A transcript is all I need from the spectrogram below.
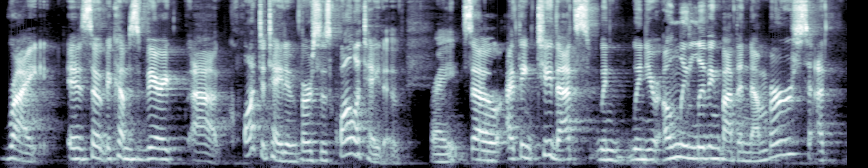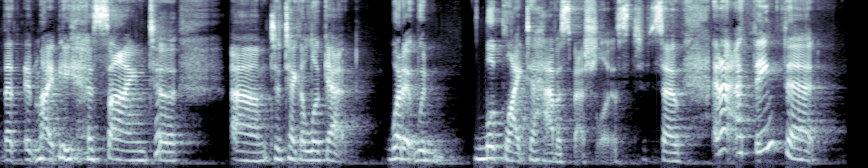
Right. And so it becomes very uh, quantitative versus qualitative. Right. So I think too that's when when you're only living by the numbers, uh, that it might be a sign to um, to take a look at what it would look like to have a specialist. So, and I, I think that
